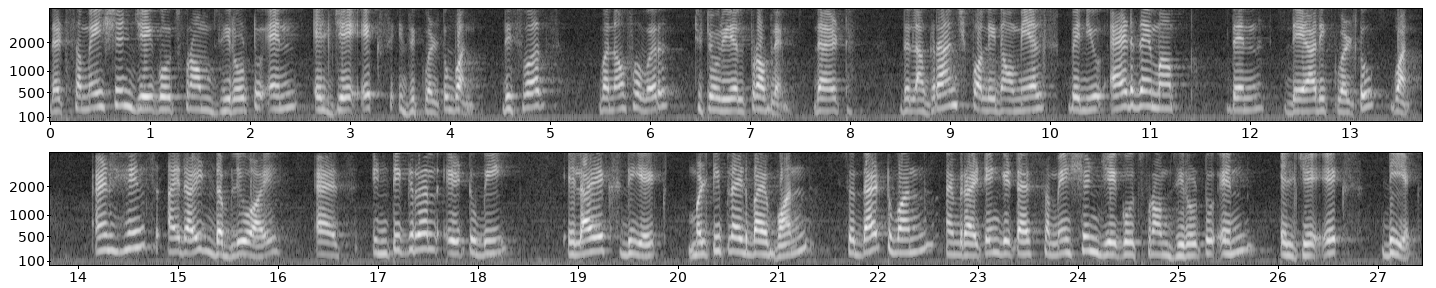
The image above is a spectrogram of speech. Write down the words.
that summation j goes from 0 to n L j x is equal to 1. This was one of our tutorial problem that the Lagrange polynomials when you add them up then they are equal to 1 and hence I write w i as integral a to b L i x dx multiplied by 1. So, that one I am writing it as summation j goes from 0 to n L j x dx.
